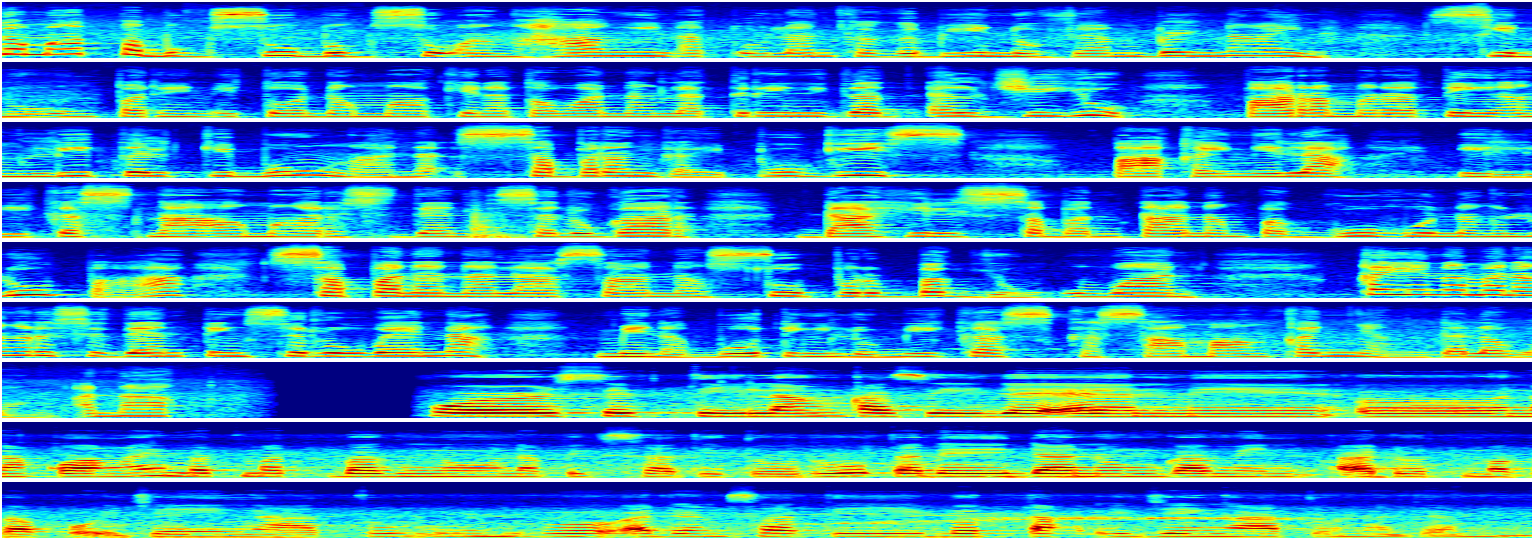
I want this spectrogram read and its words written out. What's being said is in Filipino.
Bagamat pabugso-bugso ang hangin at ulan kagabi November 9, sinuong pa rin ito ng mga kinatawan ng La Trinidad LGU para marating ang Little Kibungan sa Barangay Pugis. Pakay nila, ilikas na ang mga residente sa lugar dahil sa banta ng pagguho ng lupa sa pananalasa ng super bagyong uwan. Kaya naman ang residenteng si Rowena, minabuting lumikas kasama ang kanyang dalawang anak. For safety lang kasi DN mi uh, nakuha ngay matmatbag no napiksa ti turo taday danom gamin adot magapo ijay ngato o adan sa ti batak ijay ngato na gami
